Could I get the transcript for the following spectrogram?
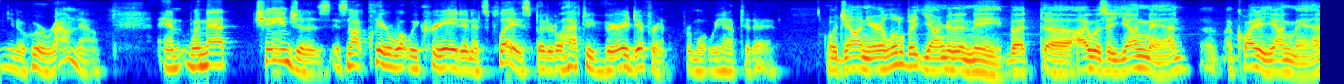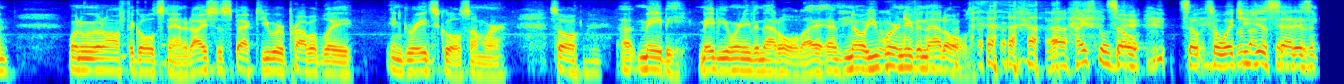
you know who are around now. And when that changes, it's not clear what we create in its place, but it'll have to be very different from what we have today. Well, John, you're a little bit younger than me, but uh, I was a young man, uh, quite a young man, when we went off the gold standard. I suspect you were probably in grade school somewhere. So uh, maybe, maybe you weren't even that old. I, I no, you weren't even that old. uh, high school. So, so, so what you just said isn't.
